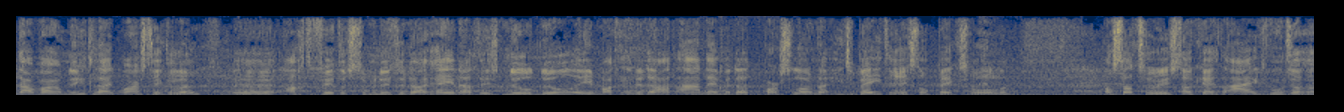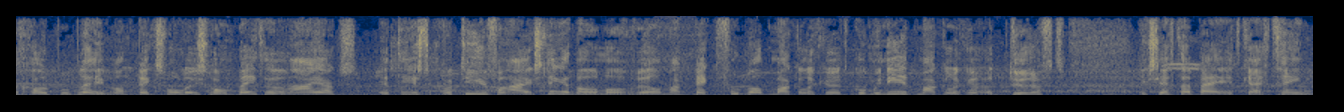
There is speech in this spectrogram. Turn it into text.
Nou, waarom niet? Lijkt me hartstikke leuk. Eh 48e minuut in de arena. Het is 0-0. En je mag inderdaad aannemen dat Barcelona iets beter is dan Pek Zwolle. Als dat zo is, dan krijgt Ajax woensdag een groot probleem. Want Pek Zwolle is gewoon beter dan Ajax. Het eerste kwartier van Ajax ging het allemaal wel. Maar Pek voetbalt makkelijker, het combineert makkelijker, het durft. Ik zeg daarbij, het krijgt geen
